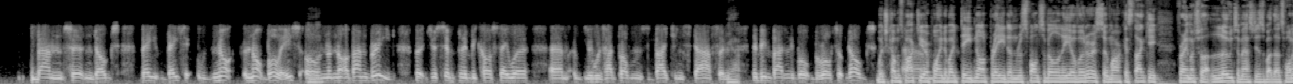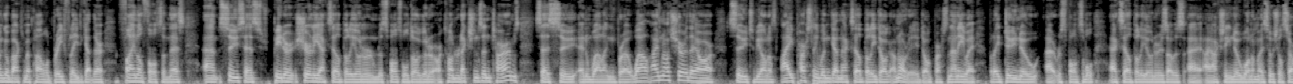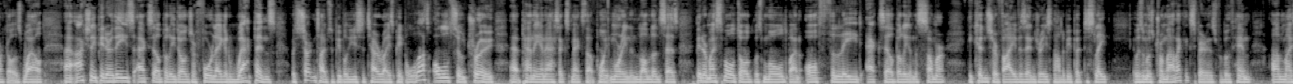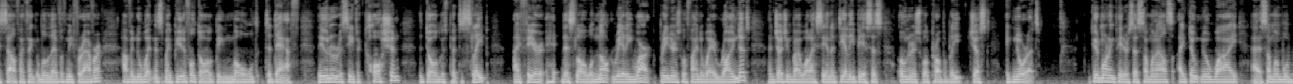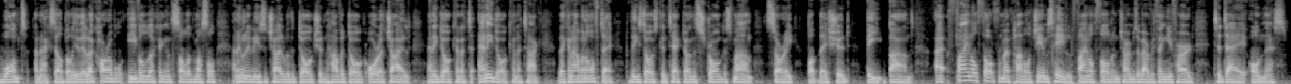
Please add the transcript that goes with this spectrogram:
ban certain dogs, ba- basic not not bullies or n- not a banned breed, but just simply because they were. Um, you know, we've had problems biting staff, and they've been badly brought, brought up dogs. Which comes back to your Um, point about deed not breed and responsibility of owners. So, Marcus, thank you very much for that. Loads of messages about that. So, I want to go back to my panel briefly to get their final thoughts on this. Um, Sue says, Peter, surely XL bully owner and responsible dog owner are contradictions in terms, says Sue in Wellingborough. Well, I'm not sure they are, Sue, to be honest. I personally wouldn't get an XL bully dog. I'm not really a dog person anyway, but I do know uh, responsible XL bully owners. I was, uh, I actually know one in my social circle as well. Uh, actually, Peter, these XL bully dogs are four-legged weapons, which certain types of people use to terrorise people. Well, that's also true. Uh, Penny in Essex makes that point. Maureen in London says, Peter, my small dog was mauled by an off-the-lead XL bully in the summer. He couldn't survive his injuries and had to be put to sleep. It was the most traumatic experience for both him and myself. I think it will live with me forever, having to witness my beautiful dog being mauled to death. The owner received a caution. The dog was put to sleep. I fear this law will not really work. Breeders will find a way around it, and judging by what I see on a daily basis, owners will probably just ignore it. Good morning, Peter, says someone else. I don't know why uh, someone would want an XL bully. They look horrible, evil looking, and solid muscle. Anyone who leaves a child with a dog shouldn't have a dog or a child. Any dog can any dog can attack. They can have an off day, but these dogs can take down the strongest man. Sorry, but they should be banned. Uh, final thought from my panel, James Heale. Final thought in terms of everything you've heard today on this.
